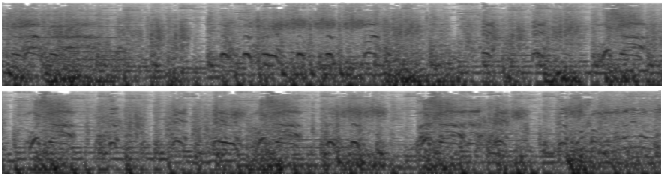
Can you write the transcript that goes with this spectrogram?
このままでも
